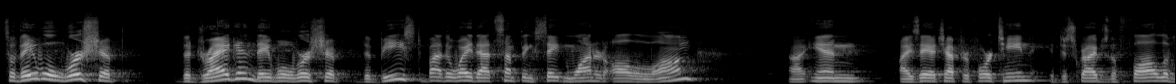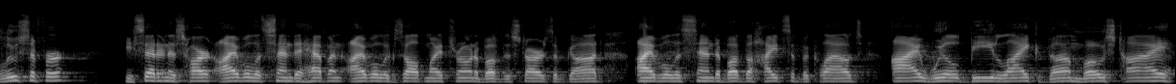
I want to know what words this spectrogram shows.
So they will worship the dragon, they will worship the beast. By the way, that's something Satan wanted all along. Uh, in Isaiah chapter 14, it describes the fall of Lucifer. He said in his heart, I will ascend to heaven. I will exalt my throne above the stars of God. I will ascend above the heights of the clouds. I will be like the Most High.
